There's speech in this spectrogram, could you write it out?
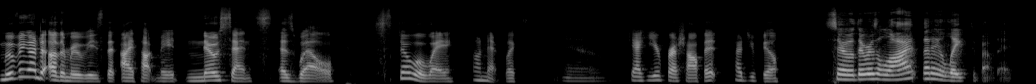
moving on to other movies that I thought made no sense as well. Stowaway on Netflix. Yeah. Jacque, you're fresh off it. How'd you feel? So there was a lot that I liked about it,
